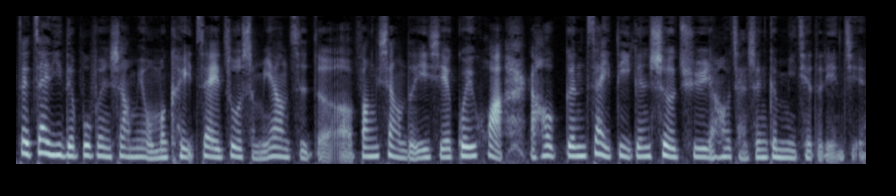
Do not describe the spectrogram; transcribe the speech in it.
在在地的部分上面，我们可以再做什么样子的呃方向的一些规划，然后跟在地跟社区，然后产生更密切的连接。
